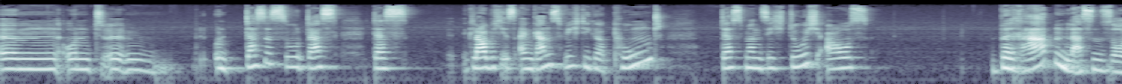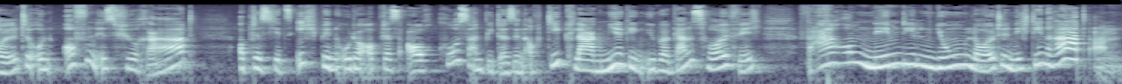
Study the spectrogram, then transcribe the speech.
ähm, und, ähm, und das ist so, dass das, glaube ich, ist ein ganz wichtiger Punkt, dass man sich durchaus beraten lassen sollte und offen ist für Rat, ob das jetzt ich bin oder ob das auch Kursanbieter sind. Auch die klagen mir gegenüber ganz häufig, warum nehmen die jungen Leute nicht den Rat an?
